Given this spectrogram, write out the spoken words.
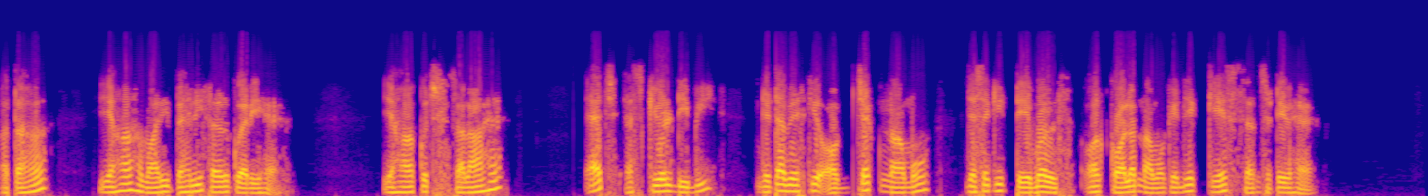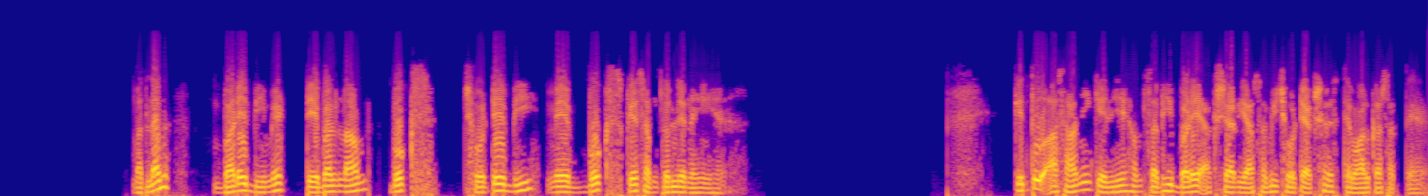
अतः यहाँ हमारी पहली सरल क्वेरी है। यहाँ कुछ सलाह है। एचएसक्यूएलडीबी डेटाबेस के ऑब्जेक्ट नामों जैसे कि टेबल्स और कॉलम नामों के लिए केस सेंसिटिव है। मतलब बड़े B में टेबल नाम बुक्स छोटे b में बुक्स के समतुल्य नहीं है। किंतु आसानी के लिए हम सभी बड़े अक्षर या सभी छोटे अक्षर इस्तेमाल कर सकते हैं।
